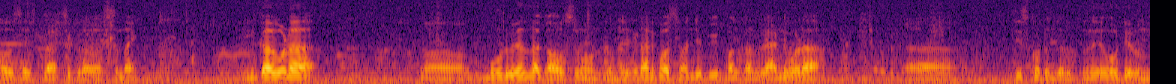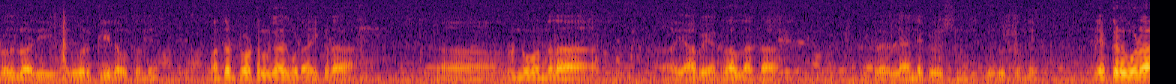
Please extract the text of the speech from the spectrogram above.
హౌసెస్ ప్లాట్స్ ఇక్కడ వస్తున్నాయి. ఇంకా కూడా మూడు వేల దాకా అవసరం ఉంటుంది. దానికోసం అని చెప్పి పక్కన ల్యాండ్ కూడా తీసుకోవడం జరుగుతుంది. ఒకటి రెండు రోజులు అది అది కూడా క్లియర్ అవుతుంది. మొత్తం టోటల్గా కూడా ఇక్కడ రెండు వందల యాభై ఎకరాల దాకా ఇక్కడ ల్యాండ్ ఎక్వేషన్ జరుగుతుంది. ఎక్కడ కూడా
